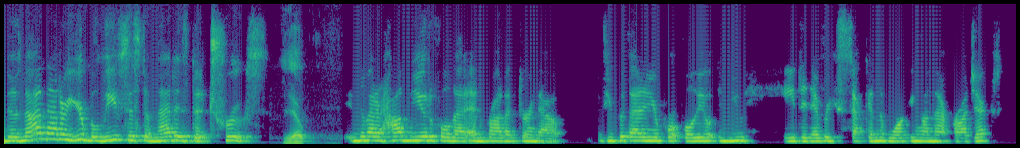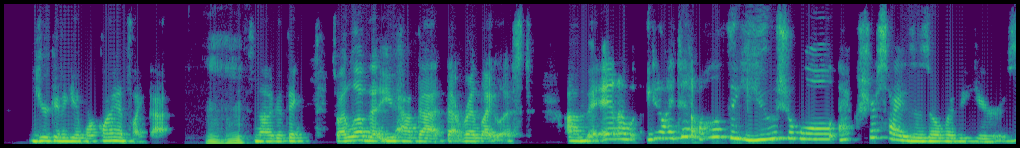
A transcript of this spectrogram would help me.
does not matter your belief system. That is the truth. Yep. no matter how beautiful that end product turned out, if you put that in your portfolio and you hated every second of working on that project, you're going to get more clients like that. Mm-hmm. It's not a good thing. So I love that you have that that red light list. Um, and I, you know, I did all of the usual exercises over the years.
